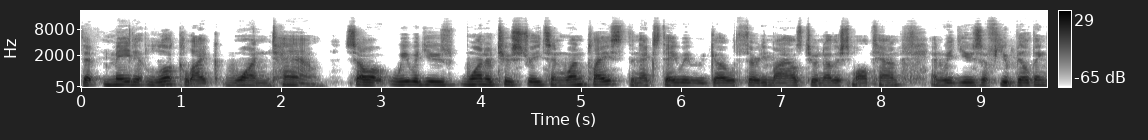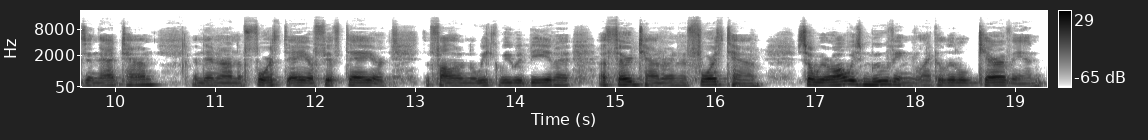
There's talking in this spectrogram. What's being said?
that made it look like one town. So we would use one or two streets in one place. The next day we would go 30 miles to another small town and we'd use a few buildings in that town. And then on the fourth day or fifth day or the following week, we would be in a, a third town or in a fourth town. So we were always moving like a little caravan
